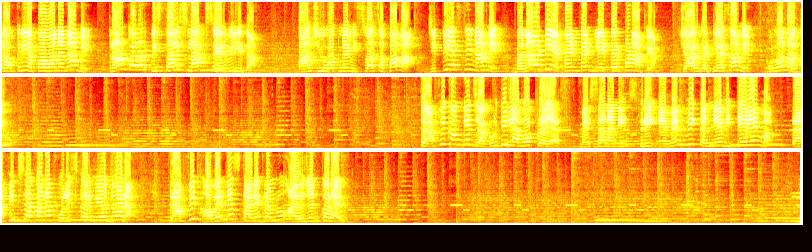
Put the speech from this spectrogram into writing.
નોકરી અપાવવાના નામે ત્રણ કરોડ પિસ્તાલીસ લાખ સેરવી લીધા. પાંચ યુવકને વિશ્વાસ અપાવવા જીપીએસસી નામે બનાવટી એપોઇન્ટમેન્ટ લેટર પણ આપ્યા. ચાર ગઠિયા સામે ગુનો નોંધ્યો. ટ્રાફિક અંગે જાગૃતિ લાવવા પ્રયાસ. મહેસાણાની શ્રી એમએમવી કન્યા વિદ્યાલયમાં ટ્રાફિક શાખાના પોલીસ કર્મીઓ દ્વારા ટ્રાફિક અવેરનેસ કાર્યક્રમનું આયોજન કરાયું.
